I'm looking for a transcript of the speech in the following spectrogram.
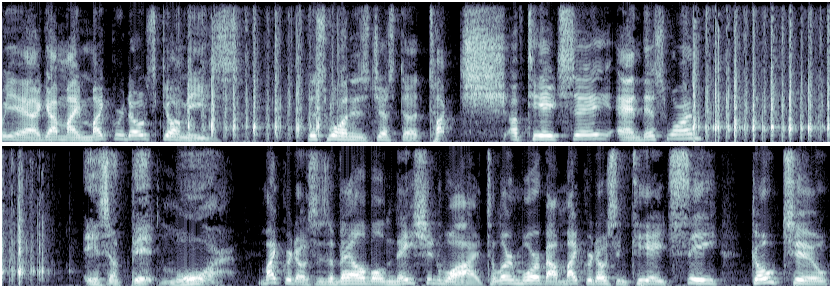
yeah, I got my microdose gummies. This one is just a touch of THC, and this one is a bit more. Microdose is available nationwide. To learn more about microdosing THC, go to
